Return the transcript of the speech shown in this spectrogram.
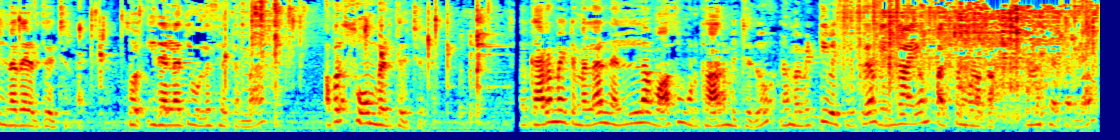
சின்னதாக எடுத்து வச்சுருக்கேன். ஸோ இது எல்லாத்தையும் உள்ள சேர்த்துடலாம். அப்புறம் சோம்பு எடுத்து வச்சுருக்கேன். கரம் ஐட்டம் எல்லாம் நல்லா வாசம் கொடுக்க ஆரம்பிச்சதும் நம்ம வெட்டி வச்சிருக்கிற வெங்காயம் பச்சை மிளகாய். உள்ள சேர்த்துடலாம்.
